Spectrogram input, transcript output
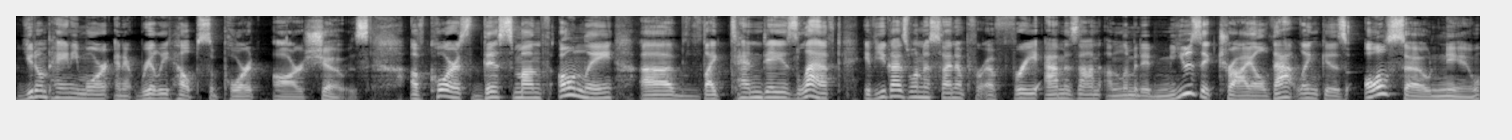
You don't pay anymore and it really helps support our shows. Of course, this month only, uh, like 10 days left, if you guys want to sign up for a free Amazon Unlimited music trial, that link is also new.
